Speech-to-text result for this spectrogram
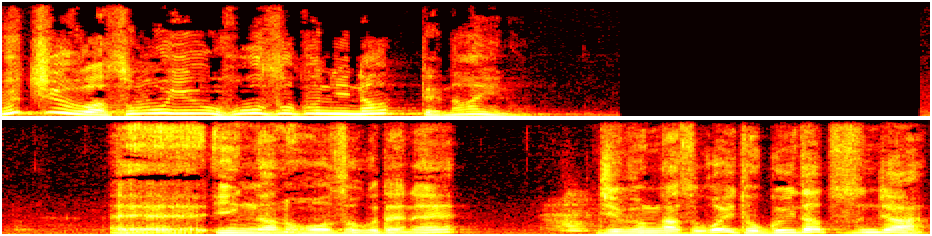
宇宙はそういう法則になってないの？えー因果の法則でね自分がすごい得意だとすんじゃん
